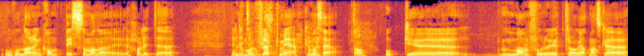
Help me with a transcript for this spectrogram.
Och hon har en kompis som man eh, har lite en liten Romans. flört med kan man Mm. säga. Ja. Och eh, man får då i uppdrag att man ska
